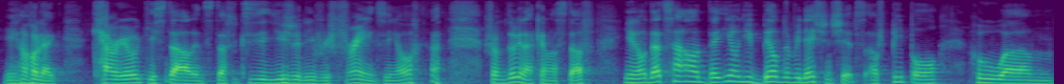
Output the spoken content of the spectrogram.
you know, like karaoke style and stuff because he usually refrains, you know, from doing that kind of stuff. You know, that's how they, you know you build the relationships of people who um,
